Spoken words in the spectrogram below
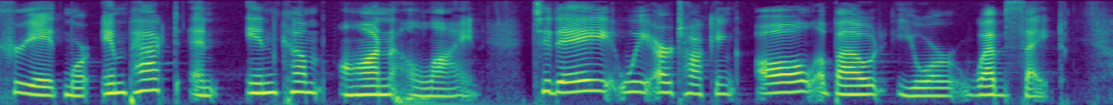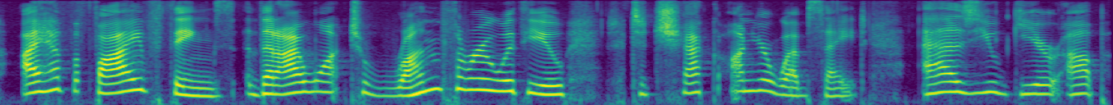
create more impact and income online. Today, we are talking all about your website. I have five things that I want to run through with you to check on your website as you gear up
